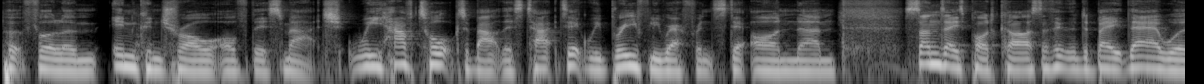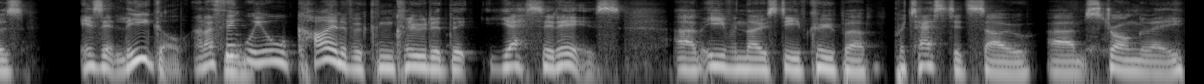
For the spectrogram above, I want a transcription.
put Fulham in control of this match. We have talked about this tactic. We briefly referenced it on um, Sunday's podcast. I think the debate there was is it legal? And I think mm. we all kind of have concluded that yes, it is, um, even though Steve Cooper protested so um, strongly.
